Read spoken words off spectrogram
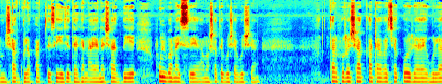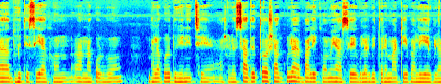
আমি শাকগুলা কাটতেছি। এই যে দেখেন আয়ানে শাক দিয়ে ফুল বানাইছে আমার সাথে বসে বসে। তারপরে শাক কাটা বাছা করে এগুলা ধুইতেছি এখন, রান্না করব। ভালো করে ধুয়ে নিচ্ছে। আসলে ছাদের তো শাকগুলা বালি কমে আছে, এগুলার ভিতরে মাটি বালি এগুলা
